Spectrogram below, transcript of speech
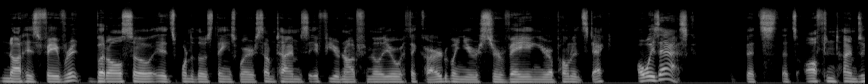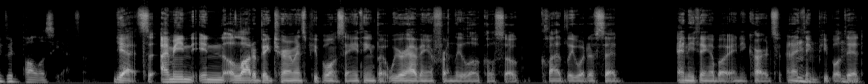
not his favorite but also it's one of those things where sometimes if you're not familiar with a card when you're surveying your opponent's deck always ask. That's that's oftentimes a good policy i find. Yeah i mean in a lot of big tournaments people won't say anything but we were having a friendly local so gladly would have said anything about any cards and i mm-hmm, think people mm-hmm. did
